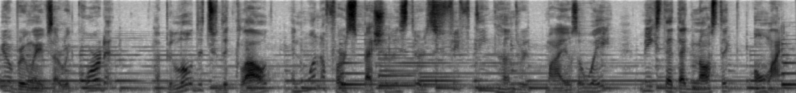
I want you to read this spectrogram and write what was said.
Your brainwaves are recorded, uploaded to the cloud, and one of our specialists that is 1500 miles away makes the diagnostic online.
